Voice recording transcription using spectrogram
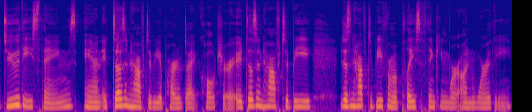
do these things and it doesn't have to be a part of diet culture. It doesn't have to be it doesn't have to be from a place of thinking we're unworthy.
